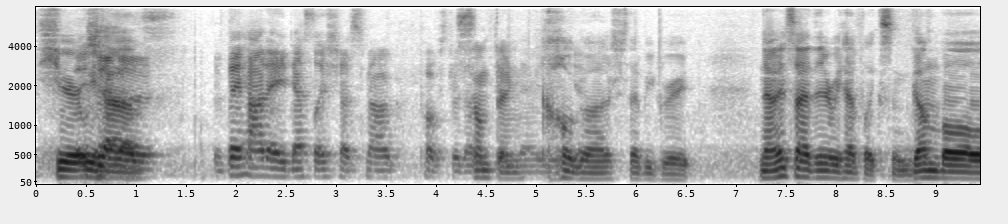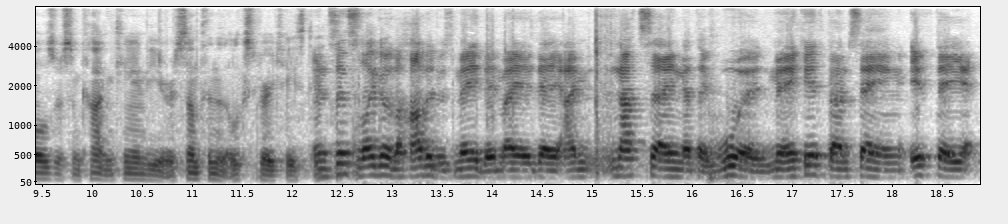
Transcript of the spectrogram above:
Here They we have have. a- If they had a Desolation of Smaug poster, that Something. Would fit in there, Oh get- gosh, that'd be great. Now inside there we have like some gumballs or some cotton candy or something that looks very tasty. And since Lego The Hobbit was made, they might they I'm not saying that they would make it, but I'm saying if they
